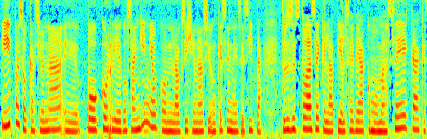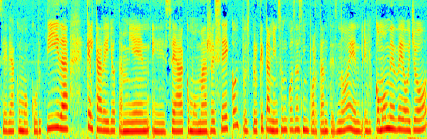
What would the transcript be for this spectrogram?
y pues ocasiona eh, poco riego sanguíneo con la oxigenación que se necesita. Entonces esto hace que la piel se vea como más seca, que se vea como curtida, que el cabello también sea como más reseco y pues creo que también cosas importantes, ¿no? En el cómo me veo yo,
